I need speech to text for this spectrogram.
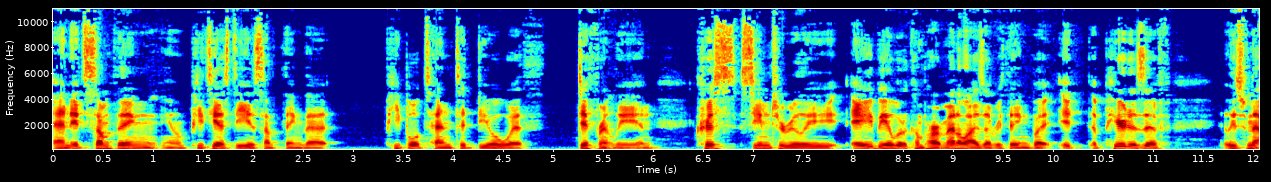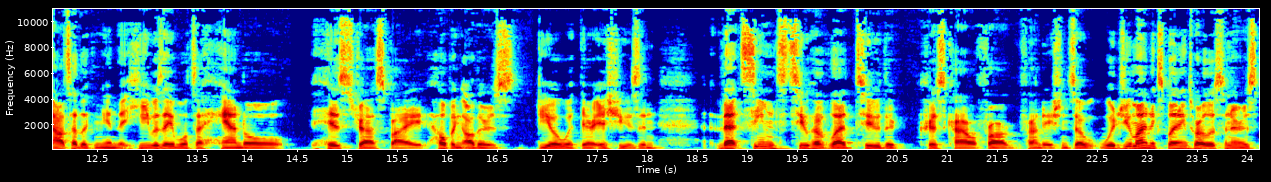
And it's something, you know, PTSD is something that people tend to deal with differently. And Chris seemed to really, A, be able to compartmentalize everything, but it appeared as if, at least from the outside looking in, that he was able to handle his stress by helping others deal with their issues. And that seemed to have led to the Chris Kyle Frog Foundation. So would you mind explaining to our listeners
